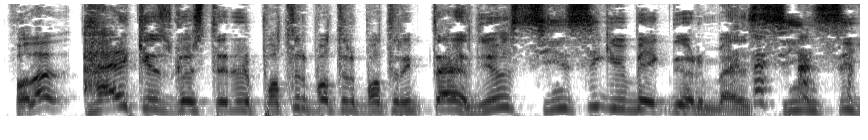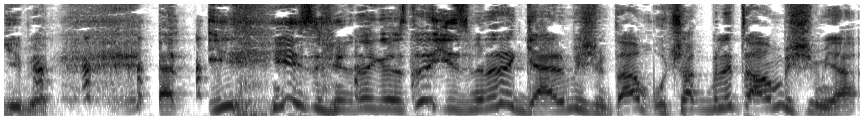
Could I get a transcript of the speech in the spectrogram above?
falan. Herkes gösterileri patır patır patır iptal ediyor. Sinsi gibi bekliyorum ben sinsi gibi. Yani İzmir'de gösteri İzmir'e de gelmişim tamam uçak bileti almışım ya.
